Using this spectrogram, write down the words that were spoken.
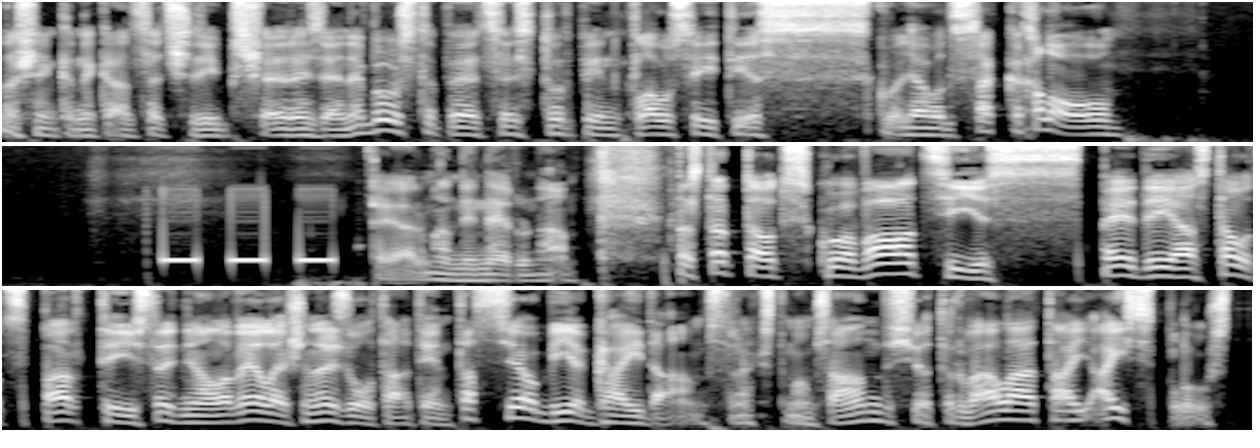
Droši vien, ka nekādas atšķirības šajā reizē nebūs, tāpēc es turpinu klausīties, ko ļaudis saka. Halo! Te ar mani nerunā. Par starptautisko Vācijas pēdējās tautas partijas reģionālā vēlēšana rezultātiem. Tas jau bija gaidāms, raksta mums Andris, jo tur vēlētāji aizplūst.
